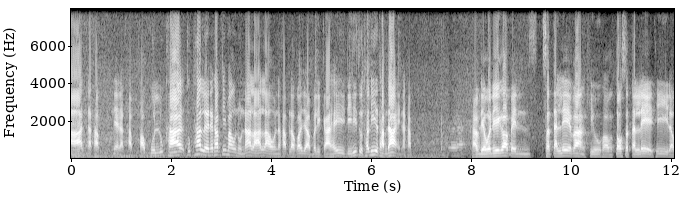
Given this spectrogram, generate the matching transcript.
ร้านนะครับเนี่ยนะครับขอบคุณลูกค้าทุกท่านเลยนะครับ ที่มาอุดหนุนหน้าร้านเรานะครับ เราก็จะบริการให้ดีที่สุดเท่าที่จะทำได้นะครับครับเดี๋ยววันนี้ก็เป็นสแตนเล่บ้างคิวของโต๊ะสแตนเล่ที่เรา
